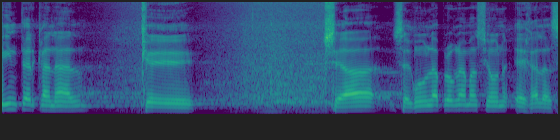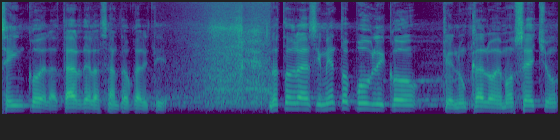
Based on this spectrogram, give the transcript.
intercanal que se ha, según la programación, es a las 5 de la tarde la Santa Eucaristía. Nuestro agradecimiento público, que nunca lo hemos hecho,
